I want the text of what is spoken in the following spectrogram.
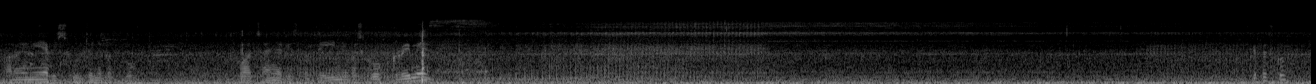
Karena ini habis hujan nih bosku. Cuacanya di seperti ini bosku, gerimis. Oke bosku.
